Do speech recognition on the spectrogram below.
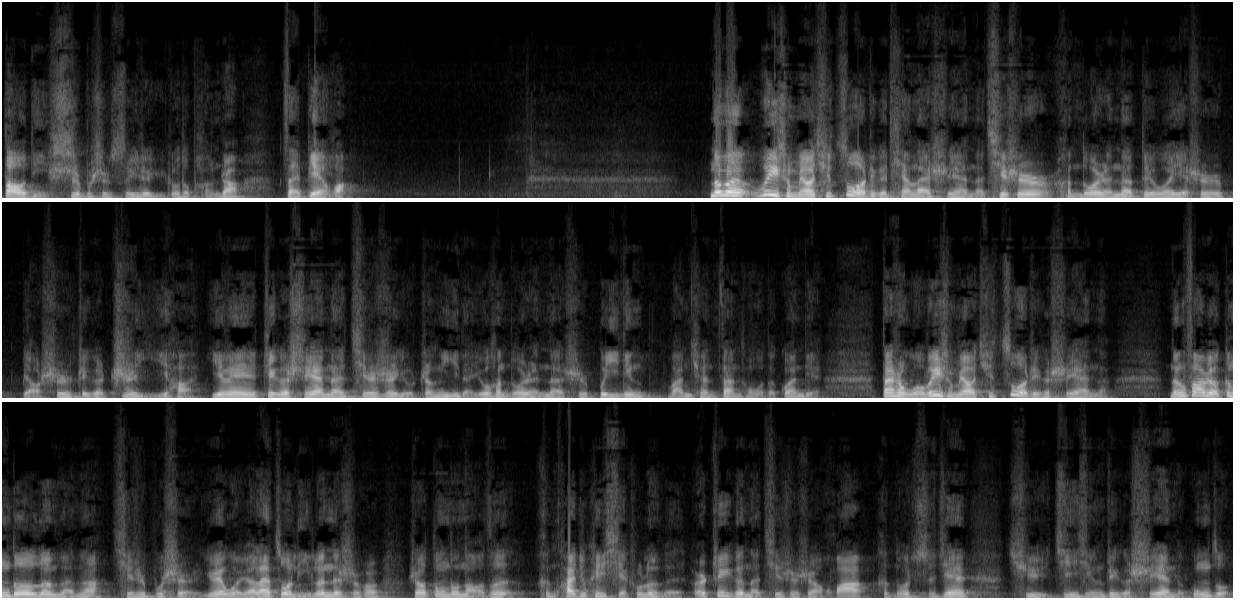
到底是不是随着宇宙的膨胀在变化。那么为什么要去做这个天籁实验呢？其实很多人呢对我也是表示这个质疑哈，因为这个实验呢其实是有争议的，有很多人呢是不一定完全赞同我的观点。但是我为什么要去做这个实验呢？能发表更多的论文吗？其实不是，因为我原来做理论的时候，只要动动脑子，很快就可以写出论文。而这个呢，其实是要花很多时间去进行这个实验的工作。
